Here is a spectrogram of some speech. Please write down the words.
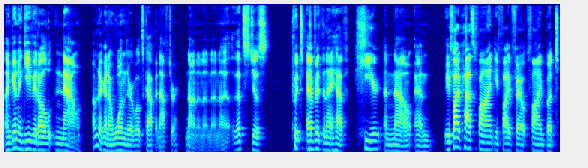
I'm going to give it all now I'm not gonna wonder what's gonna happen after. No, no, no, no, no. Let's just put everything I have here and now. And if I pass, fine. If I fail, fine. But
